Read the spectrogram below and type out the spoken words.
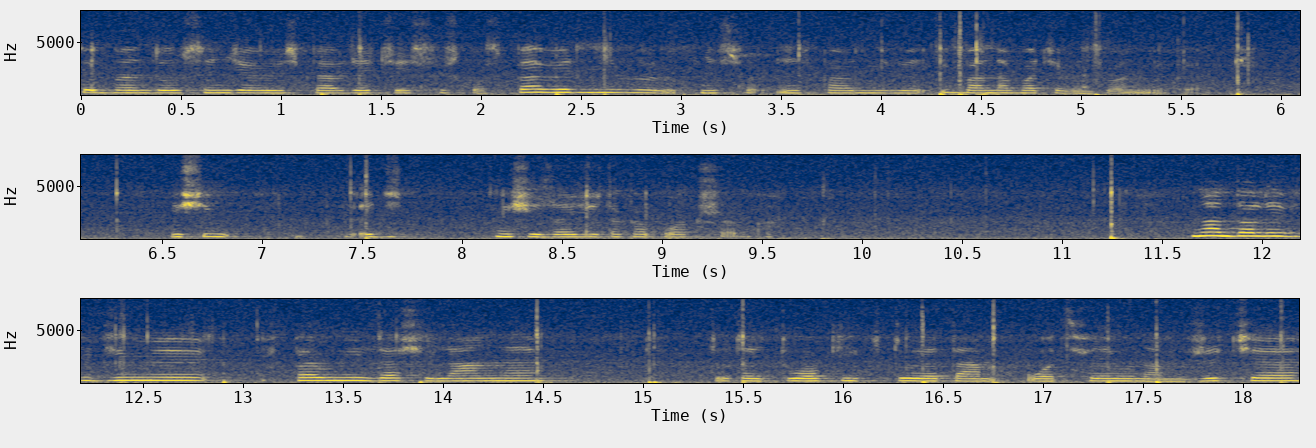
Tu będą sędziowie sprawdzać, czy jest wszystko sprawiedliwe lub niesprawiedliwe i banować ewentualnie graczy. Jeśli, jeśli zajdzie taka potrzeba. Na dole widzimy w pełni zasilane tutaj tłoki, które tam ułatwiają nam życie,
